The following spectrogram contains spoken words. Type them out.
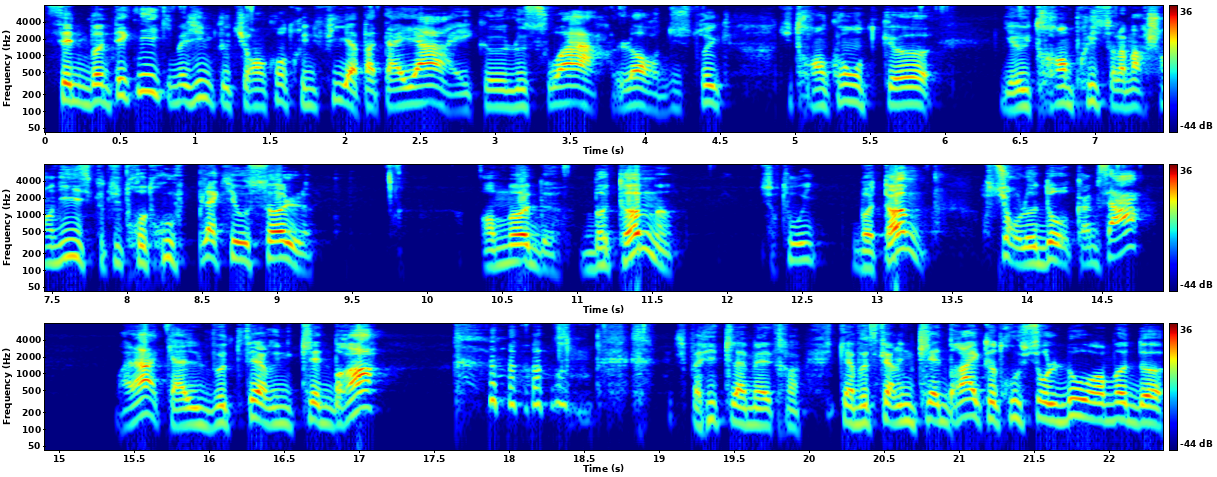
c'est une bonne technique. Imagine que tu rencontres une fille à Pattaya et que le soir, lors du truc, tu te rends compte que il y a eu 30 prises sur la marchandise, que tu te retrouves plaqué au sol en mode bottom, surtout oui, bottom, sur le dos comme ça, voilà, qu'elle veut te faire une clé de bras. je pas dit te la mettre, hein. qu'elle veut te faire une clé de bras et que te trouve sur le dos en mode, euh,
